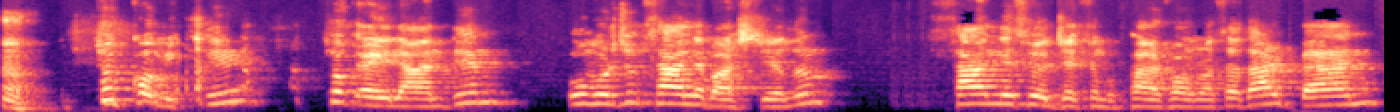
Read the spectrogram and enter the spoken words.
çok komikti. Çok eğlendim. Umurcuğum senle başlayalım. Sen ne söyleyeceksin bu performansa dair? Ben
